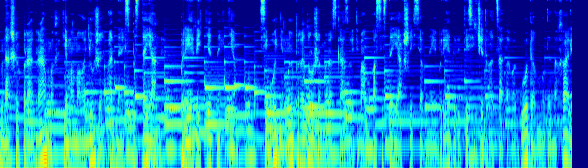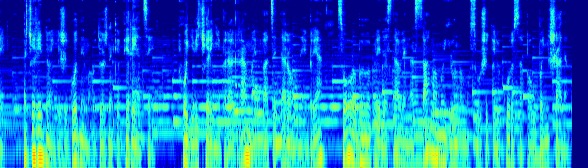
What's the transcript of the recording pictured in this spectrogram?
в наших программах тема молодежи – одна из постоянных, приоритетных тем – Сегодня мы продолжим рассказывать вам о состоявшейся в ноябре 2020 года в Муданахале очередной ежегодной молодежной конференции. В ходе вечерней программы 22 ноября слово было предоставлено самому юному слушателю курса по Упанишадам,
